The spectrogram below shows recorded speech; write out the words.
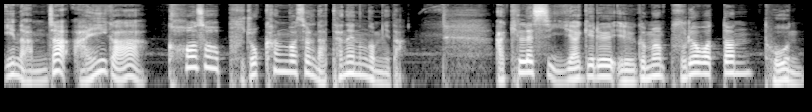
이 남자 아이가 커서 부족한 것을 나타내는 겁니다. 아킬레스 이야기를 읽으면 부려웠던 돈,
